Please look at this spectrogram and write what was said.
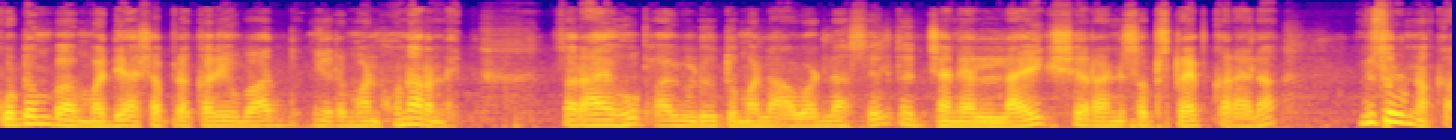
कुटुंबामध्ये अशा प्रकारे वाद निर्माण होणार नाहीत. तर आय होप हा व्हिडिओ तुम्हाला आवडला असेल तर चॅनल लाईक शेअर आणि सबस्क्राईब करायला विसरू नका.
